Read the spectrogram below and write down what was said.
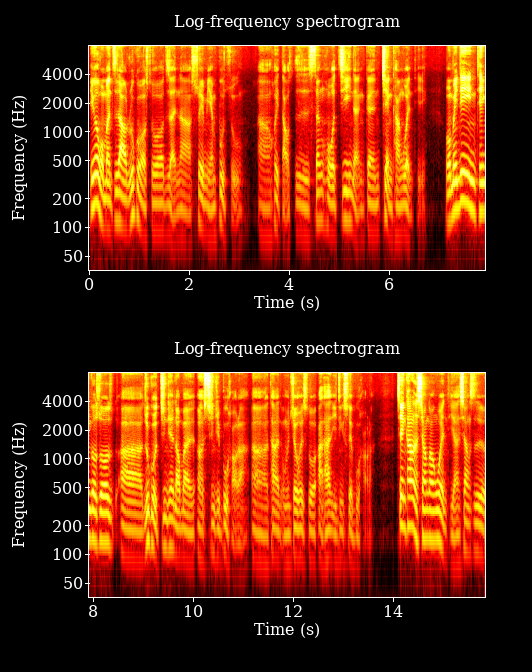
因为我们知道，如果说人啊睡眠不足啊，会导致生活机能跟健康问题。我们一定听过说啊，如果今天老板呃心情不好了，呃，他我们就会说啊，他一定睡不好了。健康的相关问题啊，像是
